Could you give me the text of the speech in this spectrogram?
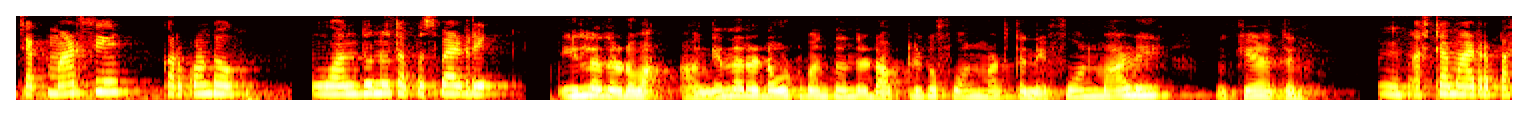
ಚೆಕ್ ಮಾಡಿಸಿ ಕರ್ಕೊಂಡು ಹೋಗು. ಒಂದೂ ತಪ್ಪಿಸ್ಬೇಡ್ರಿ. ಇಲ್ಲ ದೊಡವ ಹಂಗೇನಾರ ಡೌಟ್ ಬಂತಂದ್ರೆ ಡಾಕ್ಟ್ರಿಗೆ ಫೋನ್ ಮಾಡ್ತೇನೆ. ಫೋನ್ ಮಾಡಿ ಕೇಳ್ತೇನೆ. ಹ್ಞೂ ಅಷ್ಟೇ ಮಾಡ್ರಪ್ಪ.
